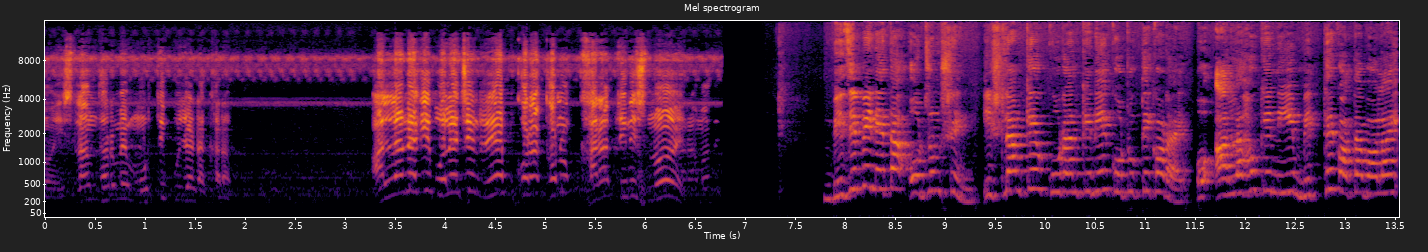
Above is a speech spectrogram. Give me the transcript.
নয়, ইসলাম ধর্মে মূর্তি পূজাটা খারাপ। আল্লাহ নাকি বলেছেন রেপ করা কোনো খারাপ জিনিস নয়। বিজেপি নেতা অর্জুন সিং ইসলামকে কোরআনকে নিয়ে কটূক্তি করায় ও আল্লাহকে নিয়ে মিথ্যে কথা বলায়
